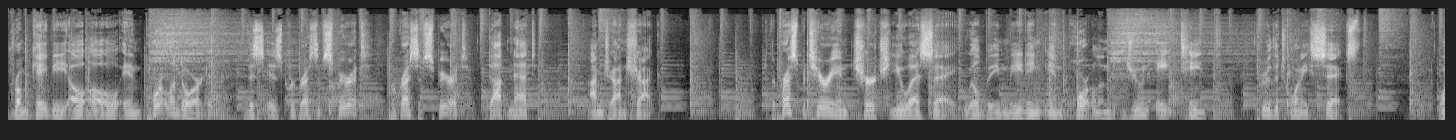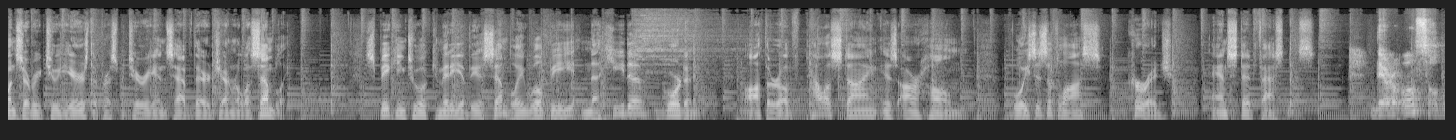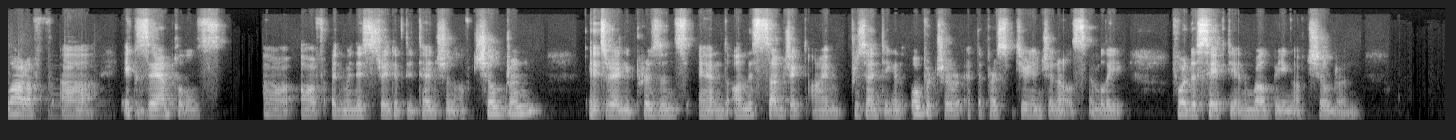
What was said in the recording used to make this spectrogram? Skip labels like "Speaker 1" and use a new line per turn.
From KBOO in Portland, Oregon, this is Progressive Spirit, progressivespirit.net. I'm John Shuck. The Presbyterian Church USA will be meeting in Portland June 18th through the 26th. Once every two years, the Presbyterians have their General Assembly. Speaking to a committee of the Assembly will be Nahida Gordon, author of Palestine is Our Home Voices of Loss, Courage, and Steadfastness.
There are also a lot of uh, examples uh, of administrative detention of children, Israeli prisons, and on this subject, I'm presenting an overture at the Presbyterian General Assembly for the safety and well being of children.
